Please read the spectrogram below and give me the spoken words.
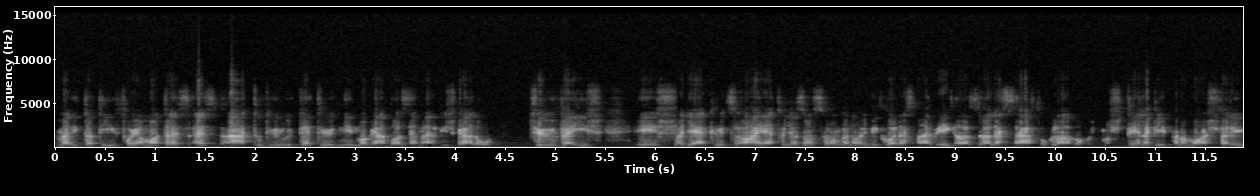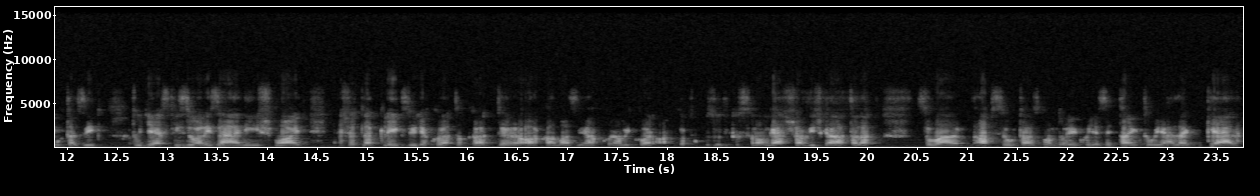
meditatív folyamat, ez, ez át tud ültetődni magába az MR vizsgáló csőbe is, és a gyerkőc ahelyett, hogy azon szorongana, hogy mikor lesz már vége, azzal lesz elfoglalva, hogy most tényleg éppen a Mars felé utazik. Tudja ezt vizualizálni is majd, esetleg légző gyakorlatokat alkalmazni akkor, amikor, amikor fokozódik a szorongása a vizsgálat alatt. Szóval abszolút azt gondoljuk, hogy ez egy tanító jelleggel,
